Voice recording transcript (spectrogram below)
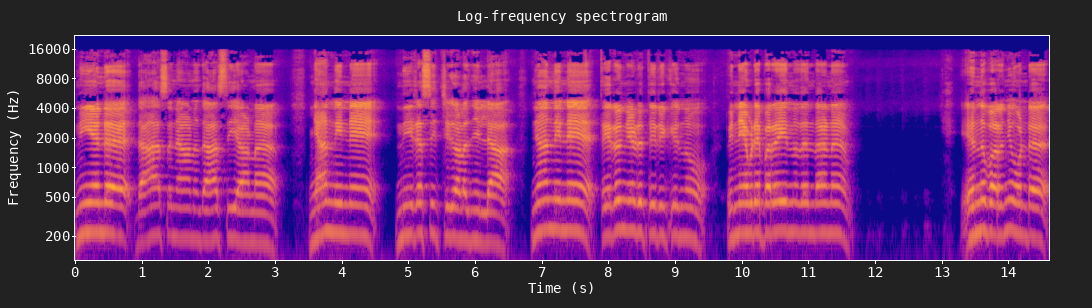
നീ എന്റെ ദാസനാണ് ദാസിയാണ്. ഞാൻ നിന്നെ നിരസിച്ചു കളഞ്ഞില്ല. ഞാൻ നിന്നെ തിരഞ്ഞെടുത്തിരിക്കുന്നു. പിന്നെ എവിടെ പറയുന്നത് എന്താണ്? എന്ന് പറഞ്ഞുകൊണ്ട്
